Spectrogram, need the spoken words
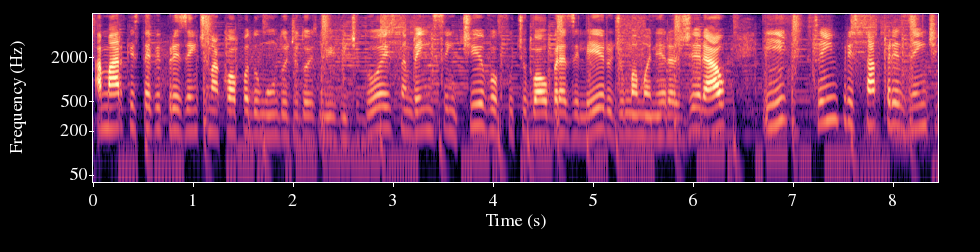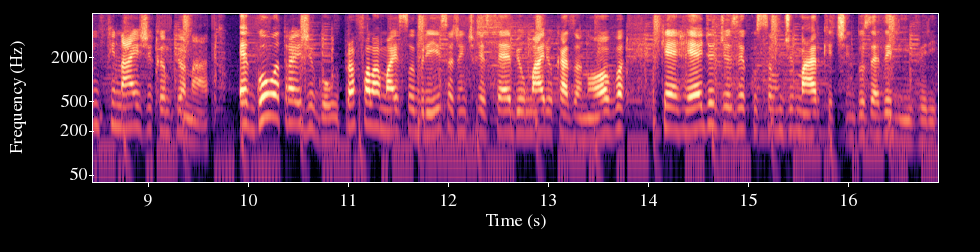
A marca esteve presente na Copa do Mundo de 2022, também incentiva o futebol brasileiro de uma maneira geral e sempre está presente em finais de campeonato. É gol atrás de gol. E para falar mais sobre isso, a gente recebe o Mário Casanova, que é head de execução de marketing do Zé Delivery.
